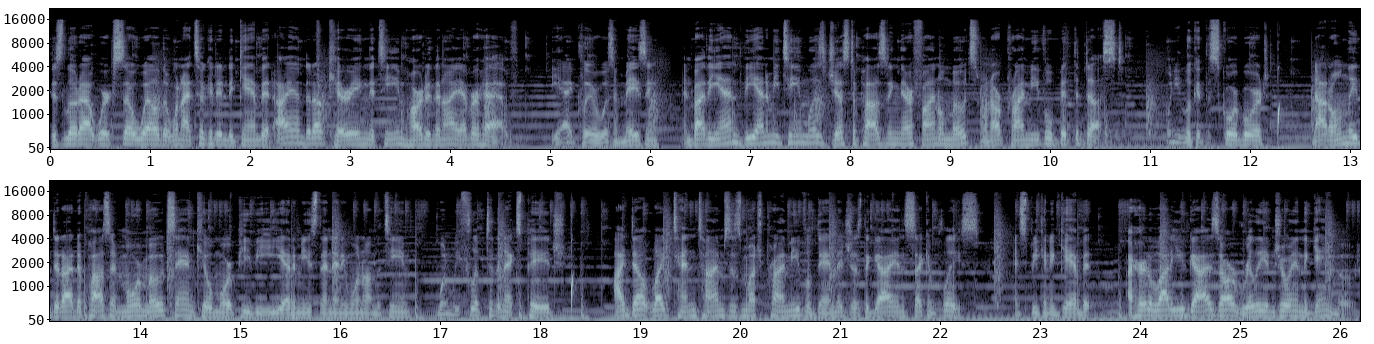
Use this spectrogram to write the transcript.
This loadout works so well that when I took it into Gambit, I ended up carrying the team harder than I ever have. The ad clear was amazing, and by the end, the enemy team was just depositing their final motes when our Primeval bit the dust. When you look at the scoreboard, Not only did I deposit more motes and kill more PvE enemies than anyone on the team, when we flip to the next page, I dealt like 10 times as much primeval damage as the guy in second place. And speaking of Gambit, I heard a lot of you guys are really enjoying the game mode,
